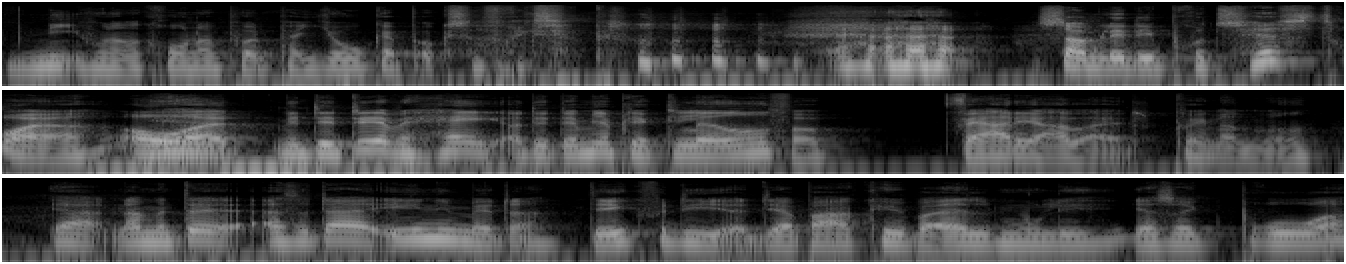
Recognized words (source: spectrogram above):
900 kroner på et par yogabukser, for eksempel. ja. Som lidt i protest, tror jeg, over ja. at, men det er det, jeg vil have, og det er dem, jeg bliver glad for færdig arbejde, på en eller anden måde. Ja, nej, men det, altså, der er jeg enig med dig. Det er ikke fordi, at jeg bare køber alt muligt, jeg så ikke bruger.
